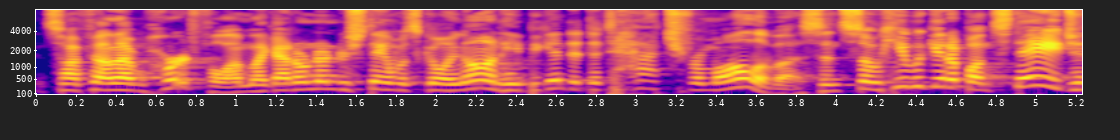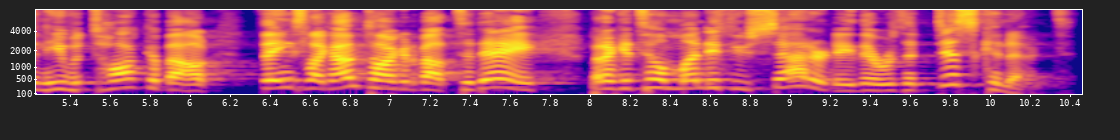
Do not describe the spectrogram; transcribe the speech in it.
And so I found that hurtful. I'm like, I don't understand what's going on. He began to detach from all of us. And so he would get up on stage and he would talk about things like I'm talking about today, but I could tell Monday through Saturday there was a disconnect.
